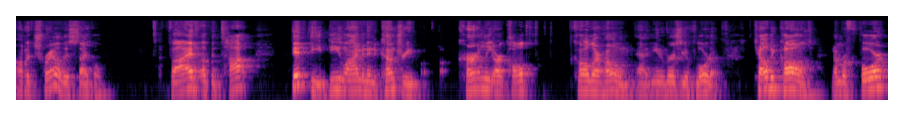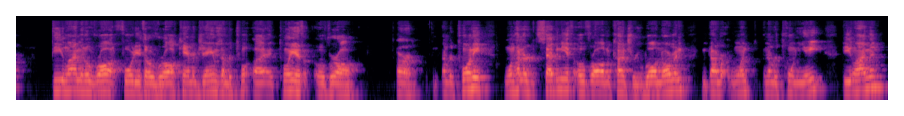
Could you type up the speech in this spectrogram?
on the trail this cycle. Five of the top 50 D linemen in the country currently are called call their home at University of Florida. Kelby Collins, number four D lineman overall at 40th overall. Cameron James, number tw- uh, 20th overall, or number 20, 170th overall in the country. Will Norman, number one, number 28 D lineman,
